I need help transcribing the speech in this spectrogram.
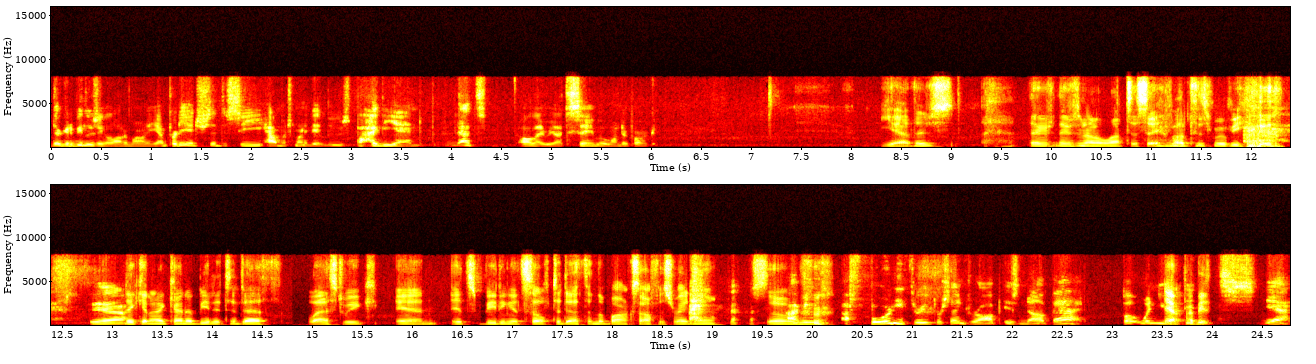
they're going to be losing a lot of money. I'm pretty interested to see how much money they lose by the end. That's all I really have to say about Wonder Park. yeah, there's there's there's not a lot to say about this movie. Yeah. Nick and I kind of beat it to death last week, and it's beating itself to death in the box office right now. So I mean, a 43% drop is not bad. But when you Yeah, I didn't, mean- yeah,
